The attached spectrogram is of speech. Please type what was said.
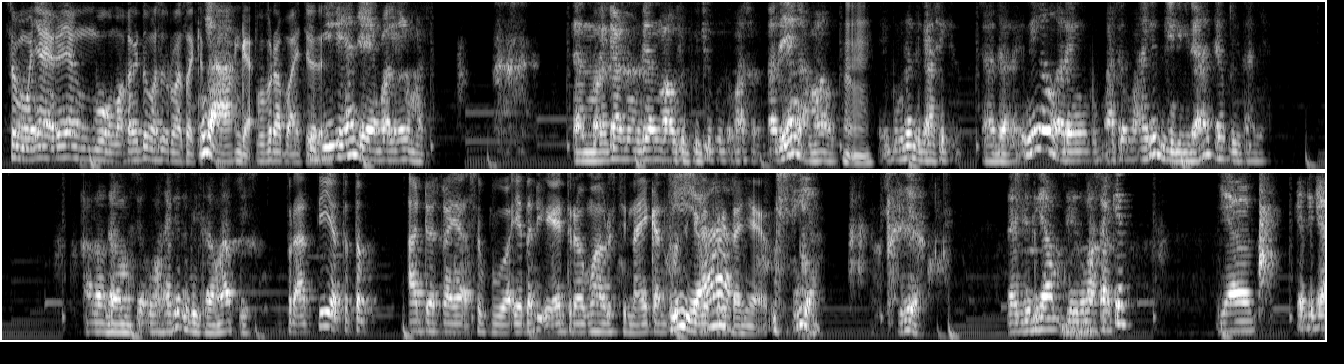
Semuanya akhirnya yang mau makan itu masuk rumah sakit? Enggak. Enggak, beberapa aja. dipilih aja yang paling lemas dan mereka kemudian mau dibujuk untuk masuk tadinya nggak mau Hmm. Ya, kemudian dikasih sadar ini kalau nggak ada yang masuk rumah sakit gini-gini aja beritanya kalau yang masuk rumah sakit lebih dramatis Berarti ya tetap ada kayak sebuah ya tadi kayak drama harus dinaikkan terus Iya. gitu beritanya. iya iya dan ketika di rumah sakit ya ketika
